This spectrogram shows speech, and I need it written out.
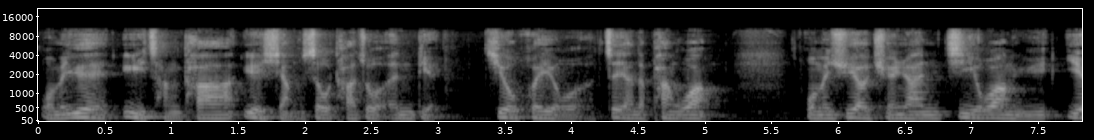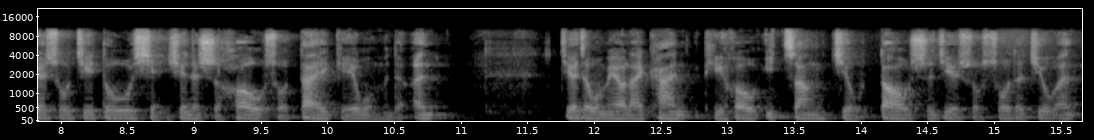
我们越预尝它，越享受它做恩典，就会有这样的盼望。我们需要全然寄望于耶稣基督显现的时候所带给我们的恩。接着，我们要来看提后一章九到十节所说的救恩。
